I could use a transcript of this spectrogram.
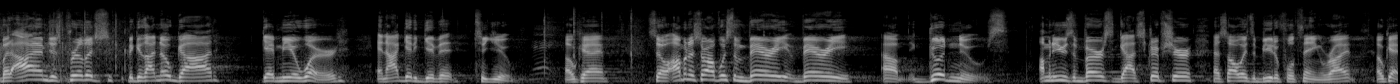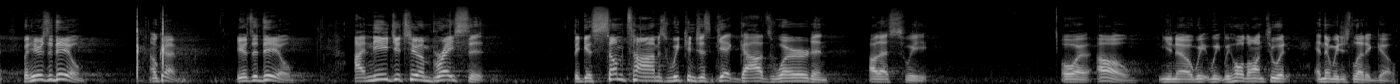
But I am just privileged because I know God gave me a word and I get to give it to you. Okay? So I'm gonna start off with some very, very um, good news. I'm gonna use a verse, God's scripture. That's always a beautiful thing, right? Okay, but here's the deal. Okay, here's the deal. I need you to embrace it because sometimes we can just get God's word and, oh, that's sweet. Or, oh, you know, we, we, we hold on to it and then we just let it go.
